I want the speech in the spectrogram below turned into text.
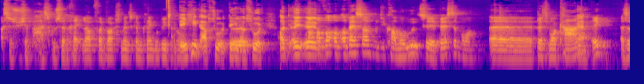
Og så synes jeg bare, at jeg skulle sætte regler op for et voksen menneske omkring mobiltelefonen. Det er helt absurd, det er helt Øh, absurd. Og, øh, øh, Og, og, og, og hvad så, når de kommer ud til bedstemor? Øh, bedstemor Karen, ja. ikke? Altså,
